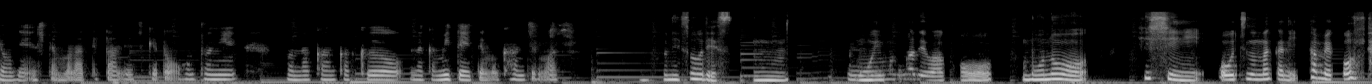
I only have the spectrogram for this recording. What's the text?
表現してもらってたんですけど、本当にそんな感覚をなんか見ていても感じます。本当にそうです。うん。うん、もう今まではこう、物を必死にお家の中に溜め込んで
